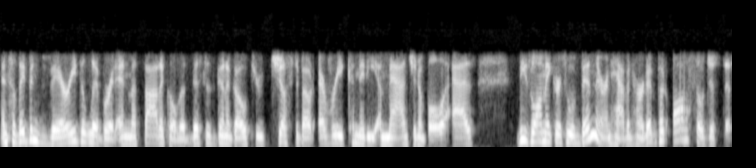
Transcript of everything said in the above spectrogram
And so they've been very deliberate and methodical that this is going to go through just about every committee imaginable as these lawmakers who have been there and haven't heard it, but also just this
